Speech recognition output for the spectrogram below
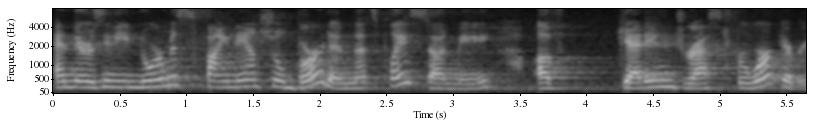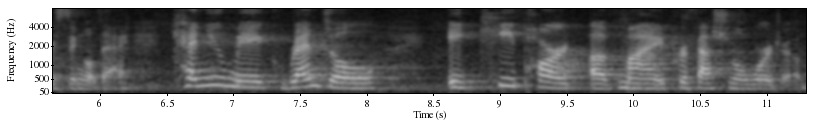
And there's an enormous financial burden that's placed on me of getting dressed for work every single day. Can you make rental a key part of my professional wardrobe?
